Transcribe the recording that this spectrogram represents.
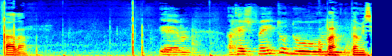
Fala. É, a respeito do. Opa, em cima.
